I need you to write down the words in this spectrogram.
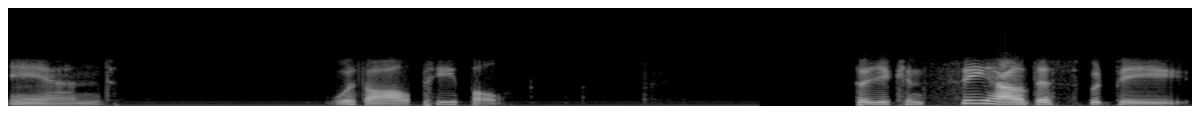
and with all people. So you can see how this would be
